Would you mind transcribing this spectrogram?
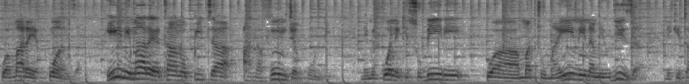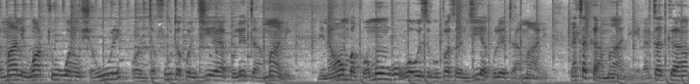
kwa mara ya kwanza. Hii ni mara ya tano Peter anavunja kundi. Nimekuwa nikisubiri kwa matumaini na miujiza, nikitamani watu wanaoshauri wanatafuta kwa njia ya kuleta amani. Ninaomba kwa Mungu waweze kupata njia ya kuleta amani. Nataka amani, nataka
